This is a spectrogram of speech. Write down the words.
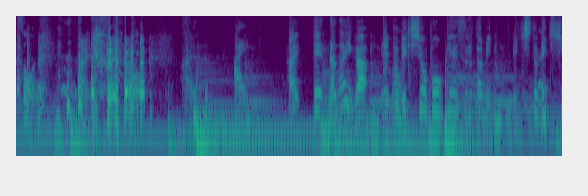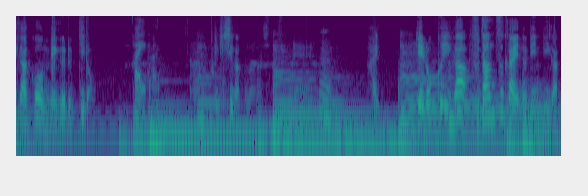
そうね。はい。はい。はい。はい。で、7位が、えっ、と、うん歴史を冒険するために、歴史と歴史学をめぐる議論。はいはい。はい。歴史学の話ですね。うん。はい。で、6位が普段使いの倫理学。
